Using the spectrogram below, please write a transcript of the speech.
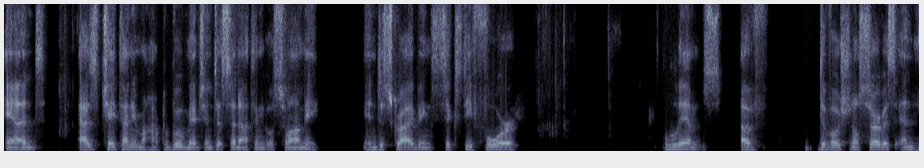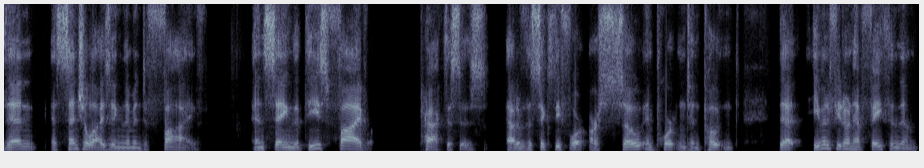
And as Chaitanya Mahaprabhu mentioned to Sanatan Goswami in describing 64 limbs of devotional service and then essentializing them into five and saying that these five practices out of the 64 are so important and potent that even if you don't have faith in them,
